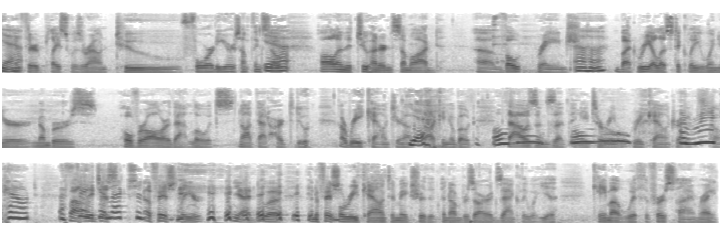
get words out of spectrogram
Yeah. and third place was around 240 or something. Yeah. So all in the 200 and some odd uh, vote range. Uh-huh. But realistically, when your numbers overall are that low, it's not that hard to do a recount. You're not Yeah. talking about Oh, thousands that they need to re- Oh, recount, right? a So- recount, a well, they fake just election. officially, yeah, do a, an official recount and make sure that the numbers are exactly what you came out with the first time, right?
